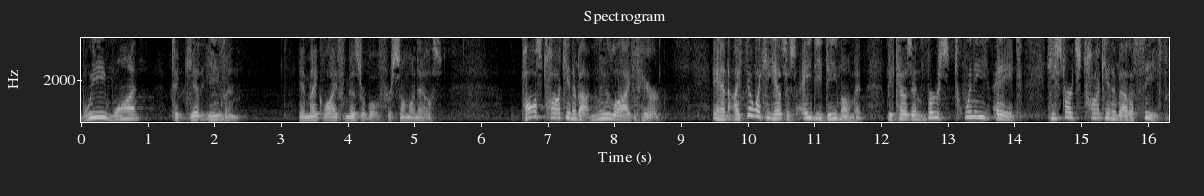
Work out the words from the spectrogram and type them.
we want to get even and make life miserable for someone else. Paul's talking about new life here. And I feel like he has this ADD moment because in verse 28, he starts talking about a thief.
